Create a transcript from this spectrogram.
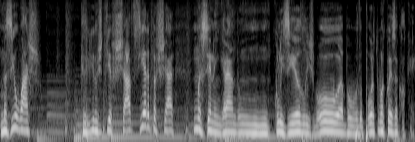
Mas eu acho que devíamos ter fechado, se era para fechar, uma cena em grande, um Coliseu de Lisboa, do Porto, uma coisa qualquer.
